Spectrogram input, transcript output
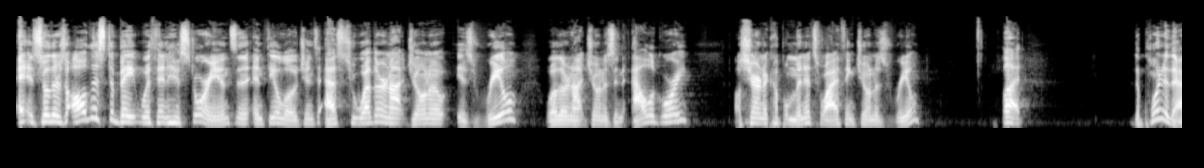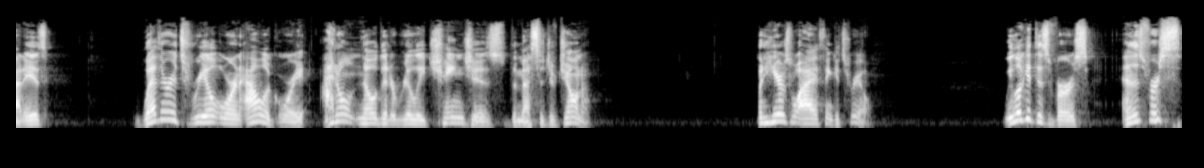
And so there's all this debate within historians and, theologians as to whether or not Jonah is real, whether or not Jonah is an allegory. I'll share in a couple minutes why I think Jonah is real. But the point of that is whether it's real or an allegory, I don't know that it really changes the message of Jonah. But here's why I think it's real we look at this verse, and this verse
